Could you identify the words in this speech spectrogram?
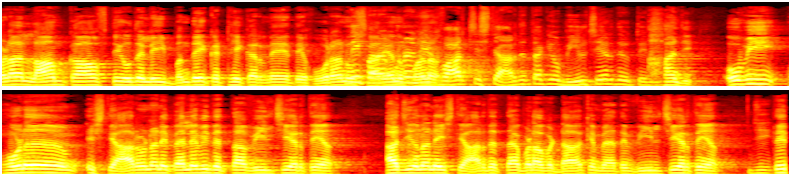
ਬੜਾ ਲਾਮ ਕਾਫ ਤੇ ਉਹਦੇ ਲਈ ਬੰਦੇ ਇਕੱਠੇ ਕਰਨੇ ਤੇ ਹੋਰਾਂ ਨੂੰ ਸਾਰਿਆਂ ਨੂੰ ਪਾਣਾ ਨਹੀਂ ਪਰ ਅਖਬਾਰ 'ਚ ਇਸ਼ਤਿਹਾਰ ਦਿੱਤਾ ਕਿ ਉਹ ਵੀਲ ਚੇਅਰ ਦੇ ਉੱਤੇ ਨੇ। ਹਾਂਜੀ ਉਹ ਵੀ ਹੁਣ ਇਸ਼ਤਿਹਾਰ ਉਹਨਾਂ ਨੇ ਪਹਿਲੇ ਵੀ ਦਿੱਤਾ ਵੀਲ ਚੇਅਰ ਤੇ ਆ। ਅੱਜ ਉਹਨਾਂ ਨੇ ਇਸ਼ਤਿਹਾਰ ਦਿੱਤਾ ਬੜਾ ਵੱਡਾ ਕਿ ਮੈਂ ਤੇ ਵੀਲ ਚੇਅਰ ਤੇ ਆ। ਤੇ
